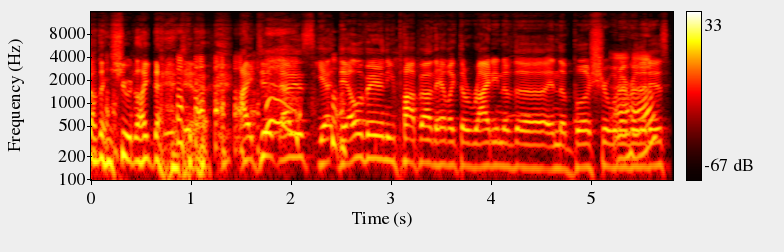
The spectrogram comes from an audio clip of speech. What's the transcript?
Don't think she would like that. Yeah. I did. That is, yeah. The elevator, and then you pop out, and they have like the writing of the in the bush or whatever that Uh-huh. is.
